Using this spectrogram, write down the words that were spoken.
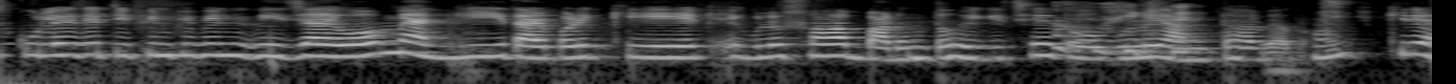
স্কুলে যে টিফিন ফিফিন নিয়ে যায় ও ম্যাগি তারপরে কেক এগুলো সব বাড়ন্ত হয়ে গেছে তো ওগুলোই আনতে হবে এখন। কি রে?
